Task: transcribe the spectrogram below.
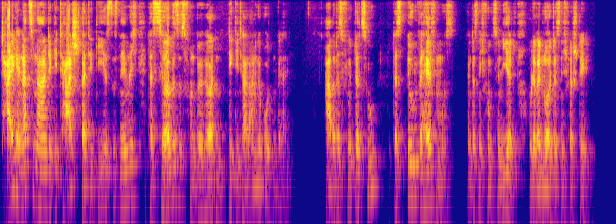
Teil der nationalen Digitalstrategie ist es nämlich, dass Services von Behörden digital angeboten werden. Aber das führt dazu, dass irgendwer helfen muss, wenn das nicht funktioniert oder wenn Leute es nicht verstehen.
